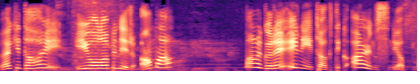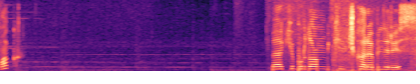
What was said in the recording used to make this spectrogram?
belki daha iyi olabilir ama bana göre en iyi taktik aynısını yapmak. Belki buradan bir kill çıkarabiliriz.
